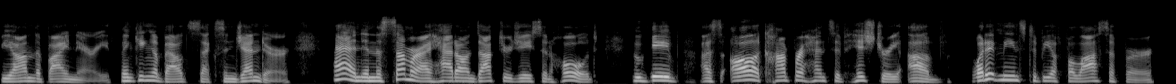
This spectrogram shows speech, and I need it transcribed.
Beyond the Binary Thinking About Sex and Gender. And in the summer, I had on Dr. Jason Holt, who gave us all a comprehensive history of what it means to be a philosopher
